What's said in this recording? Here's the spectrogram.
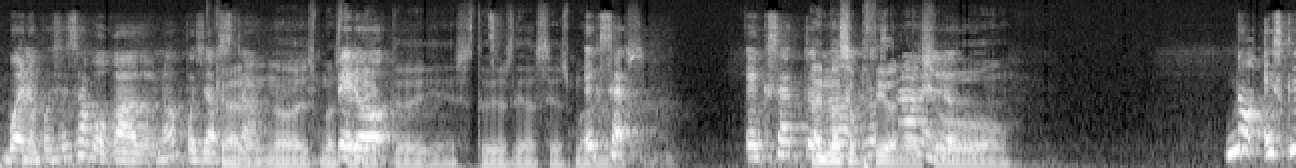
bueno, pues es abogado, ¿no? Pues ya Claro, está. no, es más Pero- directo y estudios de Asia es más... Exacto. Exacto. Hay no- más no opciones lo- o... No, es que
